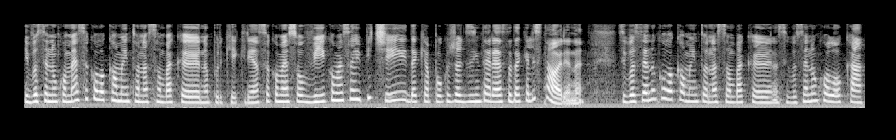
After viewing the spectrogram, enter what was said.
E você não começa a colocar uma entonação bacana, porque criança começa a ouvir começa a repetir, daqui a pouco já desinteressa daquela história, né? Se você não colocar uma entonação bacana, se você não colocar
